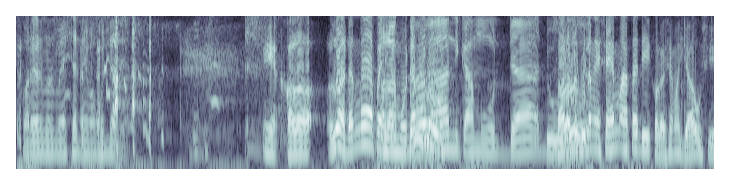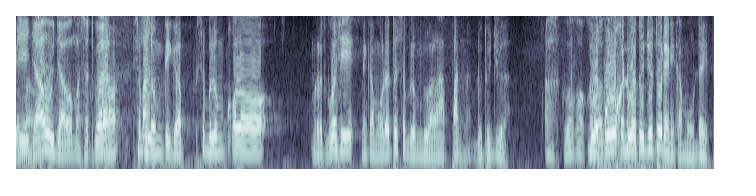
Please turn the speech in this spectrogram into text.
Korean Mermason emang bener ya. Iya, kalau lu ada nggak apa nikah muda nggak lu? nikah muda dulu. Soalnya lu bilang SMA tadi, kalau SMA jauh sih. Iya emang. jauh jauh maksud gua. Sebelum tiga, sebelum kalau menurut gua sih nikah muda tuh sebelum 28 lah, 27 lah. ah gua kok kalau 20 ke 27 tuh udah nikah muda itu.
